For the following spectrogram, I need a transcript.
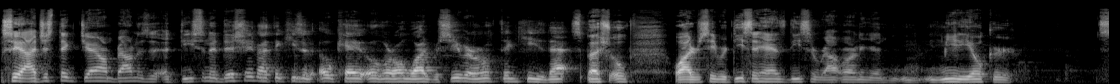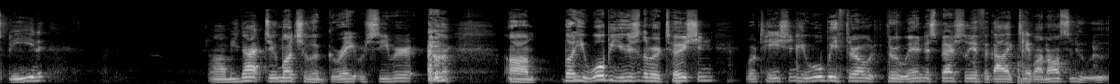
so yeah, I just think Jaron Brown is a, decent addition. I think he's an okay overall wide receiver. I don't think he's that special wide receiver. Decent hands, decent route running, and mediocre speed. Um, he's not too much of a great receiver, um, but he will be using the rotation rotation. He will be thrown through in, especially if a guy like Tavon Austin, who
